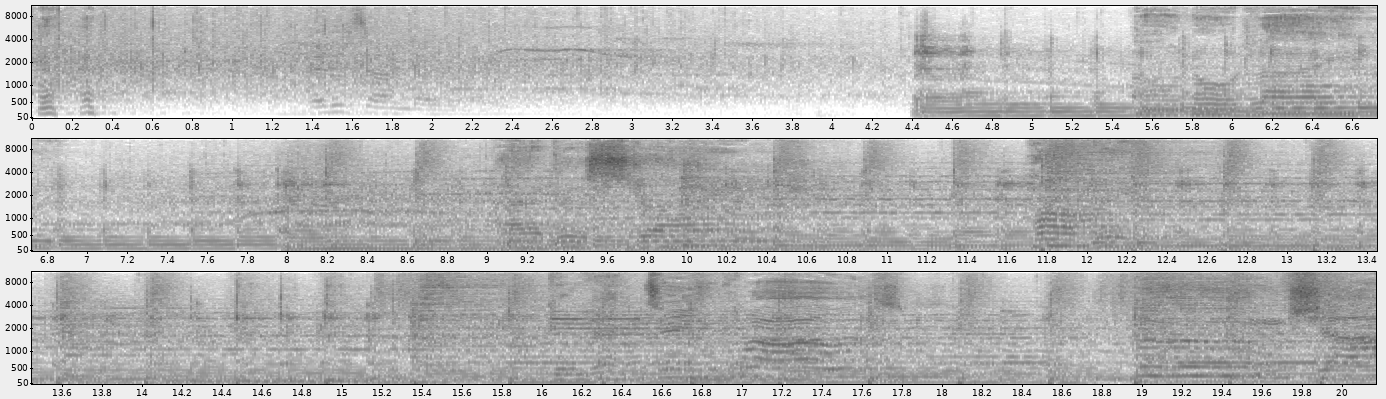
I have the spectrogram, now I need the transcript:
That. Arnold Line had a strange hobby collecting clothes moonshine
